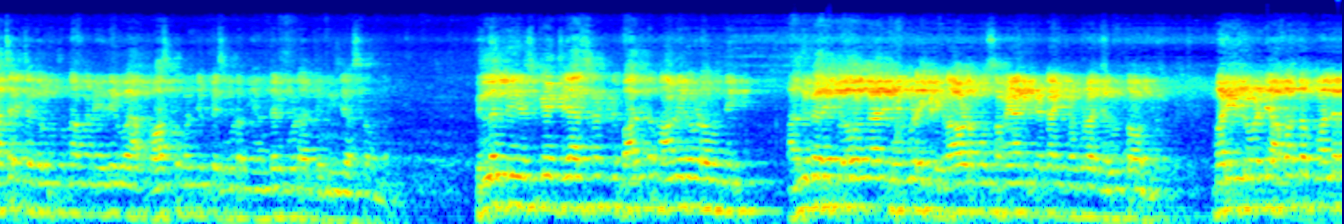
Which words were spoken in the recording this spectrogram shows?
ఆచరించగలుగుతున్నాం అనేది వా- వాస్తవం అని చెప్పేసి కూడా మీ అందరికీ కూడా తెలియజేస్తా ఉన్నాను పిల్లల్ని ఎడ్యుకేట్ చేయాల్సినటువంటి బాధ్యత మా మీద కూడా ఉంది. అందుకని పిలవంగానే నేను కూడా ఇక్కడికి రావడము సమయానికి కేటాయించడం కూడా జరుగుతూ ఉంది. మరి ఇటువంటి అబద్ధ మల్లె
